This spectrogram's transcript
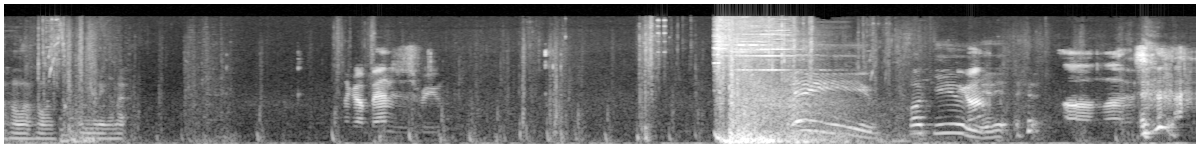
on, hold on, hold on. I'm getting on it. I got bandages for you. Hey! Fuck you, You you idiot. Oh, nice.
